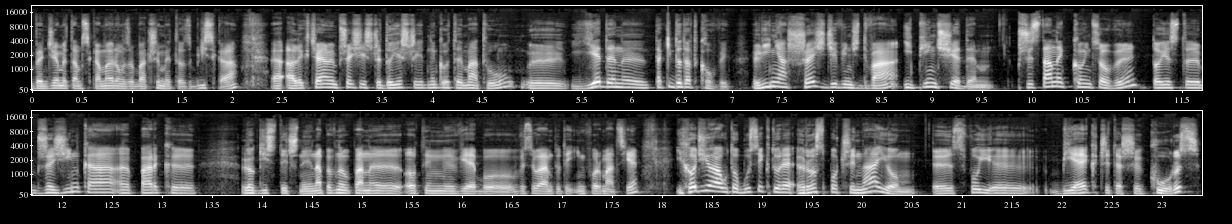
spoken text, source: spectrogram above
Będziemy tam z kamerą, zobaczymy to z bliska, e, ale chciałem przejść jeszcze do jeszcze jednego tematu. Jeden taki dodatkowy. Linia 692 i 57. Przystanek końcowy to jest Brzezinka Park logistyczny. Na pewno pan o tym wie, bo wysyłałem tutaj informacje. I chodzi o autobusy, które rozpoczynają swój bieg czy też kurs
